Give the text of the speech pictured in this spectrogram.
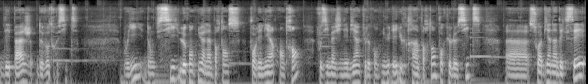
des pages de votre site. Oui, donc si le contenu a l'importance pour les liens entrants, vous imaginez bien que le contenu est ultra important pour que le site euh, soit bien indexé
